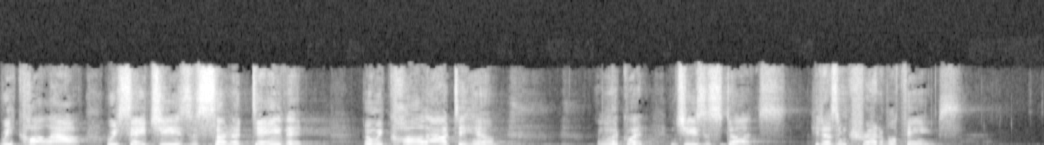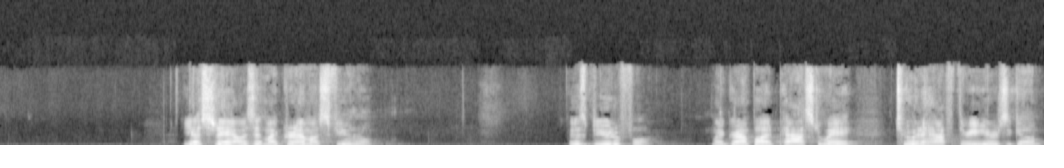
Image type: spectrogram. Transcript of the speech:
we call out, we say, Jesus, son of David. And we call out to him. And look what Jesus does. He does incredible things. Yesterday, I was at my grandma's funeral. It was beautiful. My grandpa had passed away two and a half, three years ago.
